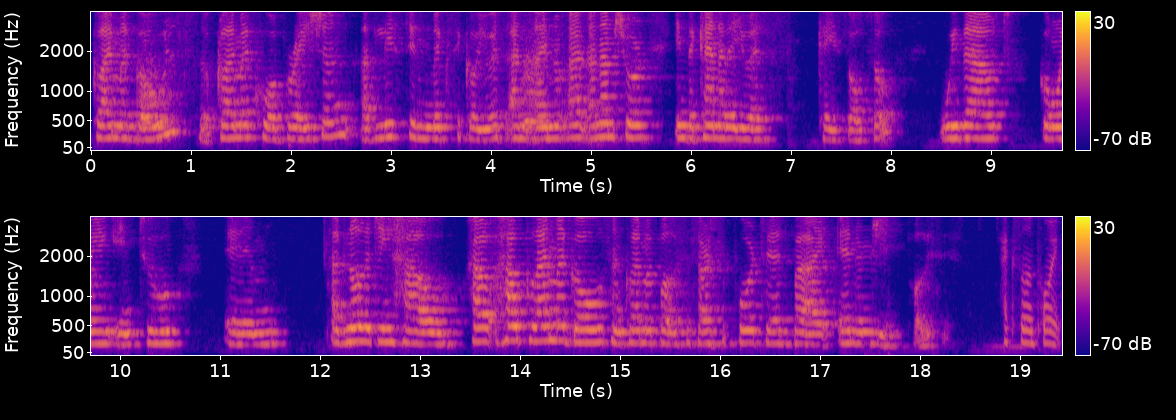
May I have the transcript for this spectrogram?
climate goals or climate cooperation, at least in Mexico, US, and, I know, and, and I'm sure in the Canada, US case also, without going into um, acknowledging how, how, how climate goals and climate policies are supported by energy policies. Excellent point.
